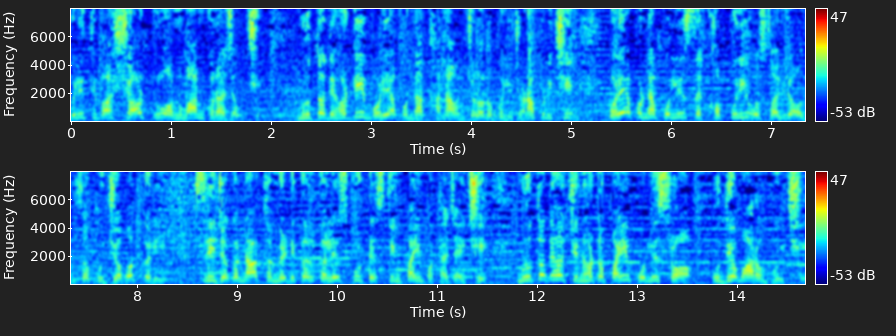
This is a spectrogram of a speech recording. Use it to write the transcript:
ମିଳିଥିବା ସଟ୍ରୁ ଅନୁମାନ କରାଯାଉଛି। ମୃତଦେହଟି ବଳିଆପଣ୍ଡା ଥାନା ଅଞ୍ଚଳର ବୋଲି ଜଣାପଡ଼ିଛି। ବଳିଆପଣ୍ଡା ପୋଲିସ ଖପୁରୀ ଓ ଶରୀର ଅଂଶକୁ ଜବତ କରି ଶ୍ରୀଜଗନ୍ନାଥ ମେଡିକାଲ କଲେଜକୁ ଟେଷ୍ଟିଂ ପାଇଁ ପଠାଯାଇଛି। ମୃତଦେହ ଚିହ୍ନଟ ପାଇଁ ପୋଲିସର ଉଦ୍ୟମ ଆରମ୍ଭ ହୋଇଛି।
